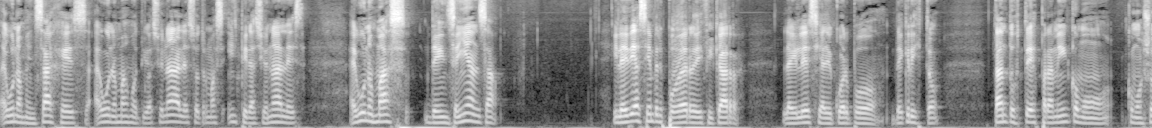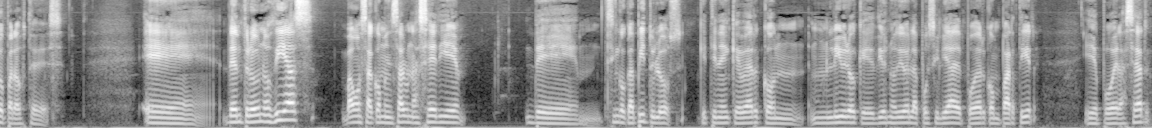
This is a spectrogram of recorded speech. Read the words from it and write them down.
algunos mensajes, algunos más motivacionales, otros más inspiracionales, algunos más de enseñanza. Y la idea siempre es poder edificar la iglesia del cuerpo de Cristo, tanto ustedes para mí como, como yo para ustedes. Eh, dentro de unos días vamos a comenzar una serie de cinco capítulos que tiene que ver con un libro que Dios nos dio la posibilidad de poder compartir y de poder hacer,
